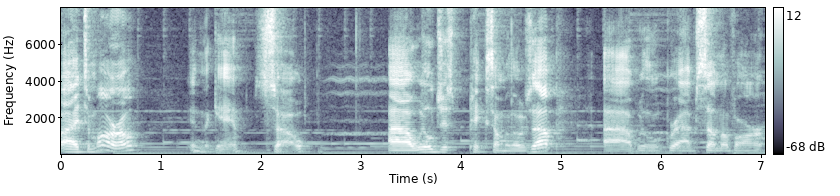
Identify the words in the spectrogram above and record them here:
by tomorrow in the game. So, uh, we'll just pick some of those up. Uh, we'll grab some of our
